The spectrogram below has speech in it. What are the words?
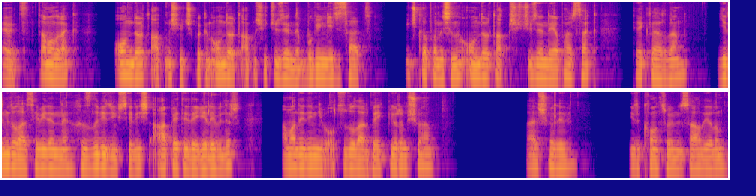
Evet tam olarak 14.63 bakın 14.63 üzerinde bugün gece saat 3 kapanışını 14.63 üzerinde yaparsak tekrardan 20 dolar seviyelerine hızlı bir yükseliş APT'de gelebilir. Ama dediğim gibi 30 dolar bekliyorum şu an. Daha şöyle bir kontrolünü sağlayalım.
